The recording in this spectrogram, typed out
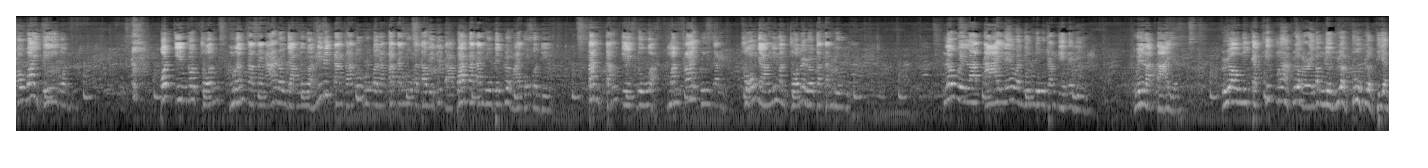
เขาไว้ปีก่อนคนจีนเขาสอนเหมือนศาสนาเราอย่างหนึ่งว่านิมิตตังสาธุรูปนังกตัญญูกตเวทิตาความกตัญญูเป็นเครื่องหมายของคนดี ท่านสังเกตดูอะมันคล้ายคลึงกันสองอย่างนี้มันสอนให้เรากตัญญูแล้วเวลาตายแล้ววันยุนดูสังเกตได้ดี เวลาตายอะเรามีจะคิดมากเรื่องอะไรบ้างหนึ่งเรื่องทูบเรื่องเทียน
